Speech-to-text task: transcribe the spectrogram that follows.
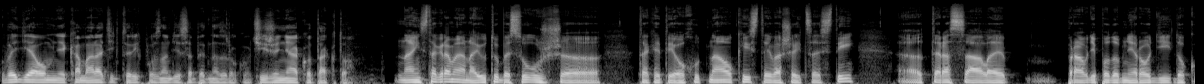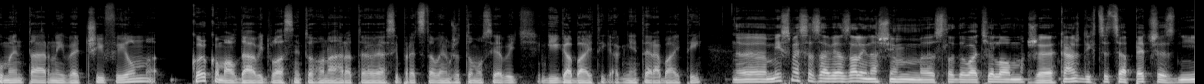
vedia o mne kamaráti, ktorých poznám 10-15 rokov. Čiže nejako takto. Na Instagrame a na YouTube sú už uh také tie ochutnávky z tej vašej cesty. E, teraz sa ale pravdepodobne rodí dokumentárny väčší film. Koľko mal Dávid vlastne toho nahratého? Ja si predstavujem, že to musia byť gigabajty, ak nie terabajty. E, my sme sa zaviazali našim sledovateľom, že každý chce sa 5-6 dní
